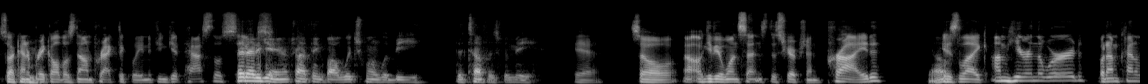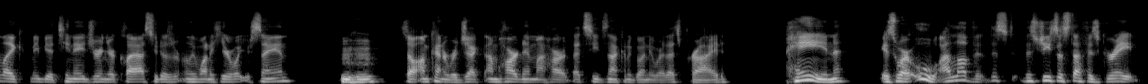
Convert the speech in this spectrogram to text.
So I kind of hmm. break all those down practically. And if you can get past those six, Say that again. I'm trying to think about which one would be the toughest for me. Yeah. So I'll give you a one sentence description. Pride yep. is like, I'm hearing the word, but I'm kind of like maybe a teenager in your class who doesn't really want to hear what you're saying. Mm-hmm. So I'm kind of reject, I'm hardened in my heart. That seed's not going to go anywhere. That's pride. Pain is where, ooh, I love it. This this Jesus stuff is great,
